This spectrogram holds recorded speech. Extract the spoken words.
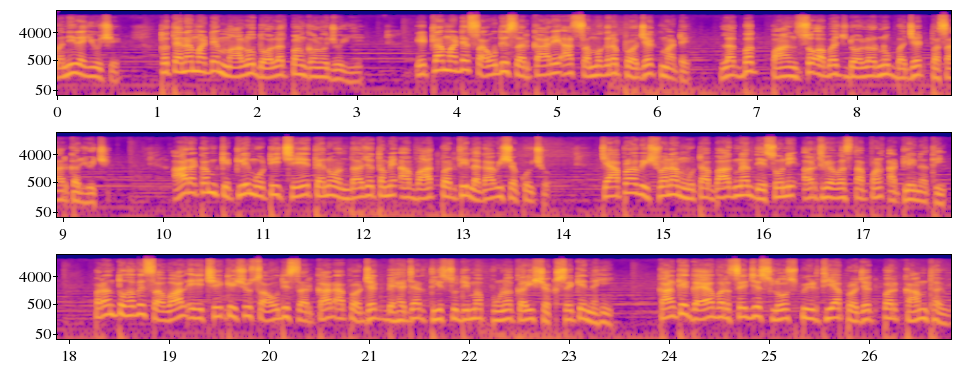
બની રહ્યું છે, તો તેના માટે માલો દોલત પણ ઘણો જોઈએ. એટલા માટે સાઉદી સરકારે આ સમગ્ર પ્રોજેક્ટ માટે લગભગ પાંચસો અબજ ડોલરનું બજેટ પસાર કર્યું છે. આ રકમ કેટલી મોટી છે તેનો અંદાજો તમે આ વાત પરથી લગાવી શકો છો, કે આપણા વિશ્વના મોટાભાગના દેશોની અર્થવ્યવસ્થા પણ આટલી નથી. પરંતુ હવે સવાલ એ છે કે શું સાઉદી સરકાર આ પ્રોજેક્ટ બે હજાર ત્રીસ સુધીમાં પૂર્ણ કરી શકશે કે નહીં? કારણ કે ગયા વર્ષે જે સ્લો સ્પીડથી આ પ્રોજેક્ટ પર કામ થયું,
